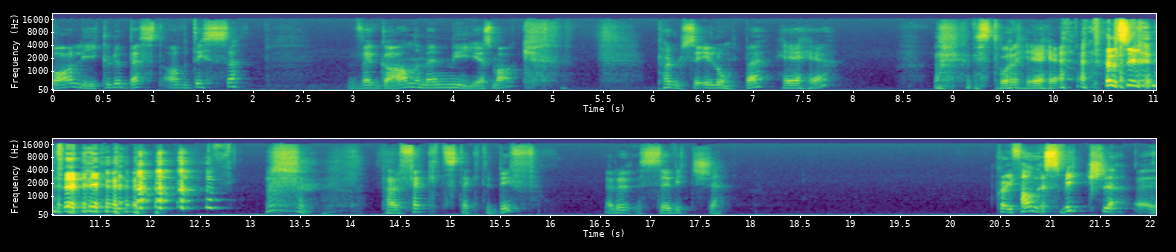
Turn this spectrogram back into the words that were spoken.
hva liker du best av disse? Vegan med mye smak. Pølse i lompe. He-he. Det står he-he. Pølse i lumpe Perfekt stekt biff. Eller ceviche. Hva i faen er switche? Eh,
